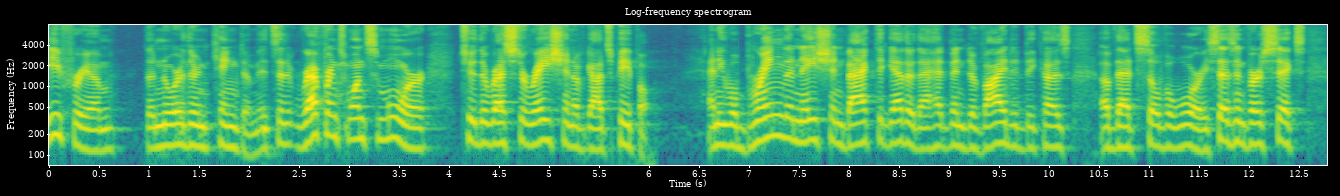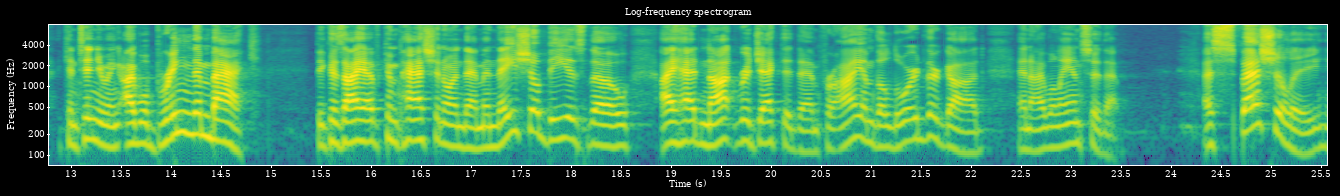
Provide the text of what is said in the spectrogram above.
Ephraim, the northern kingdom. It's a reference once more to the restoration of God's people. And he will bring the nation back together that had been divided because of that civil war. He says in verse 6, continuing, I will bring them back because I have compassion on them, and they shall be as though I had not rejected them, for I am the Lord their God, and I will answer them. Especially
